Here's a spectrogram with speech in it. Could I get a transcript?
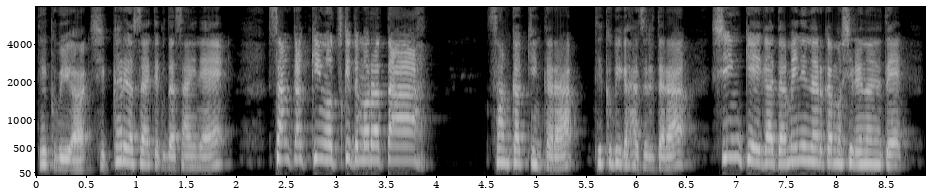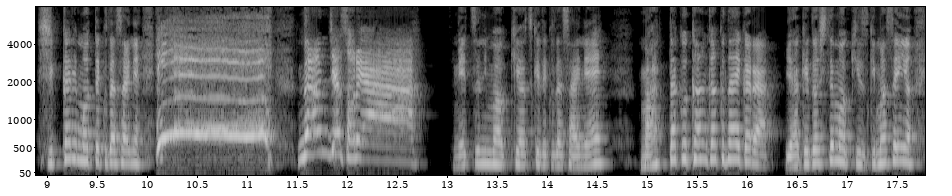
手首はしっかり押さえてくださいね。三角筋をつけてもらった。三角筋から手首が外れたら神経がダメになるかもしれないので、しっかり持ってくださいね。えーなんじゃそりゃ熱にも気をつけてくださいね。全く感覚ないから、火傷しても気づきませんよ。えー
